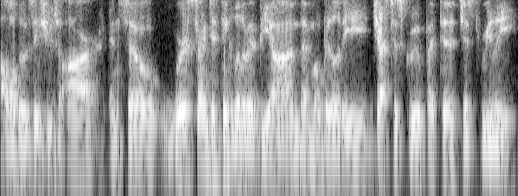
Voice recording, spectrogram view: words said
all those issues are. And so we're starting to think a little bit beyond the mobility justice group, but to just really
